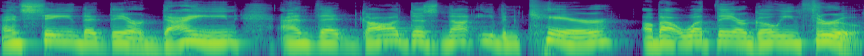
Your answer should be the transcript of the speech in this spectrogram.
and saying that they are dying and that God does not even care about what they are going through.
